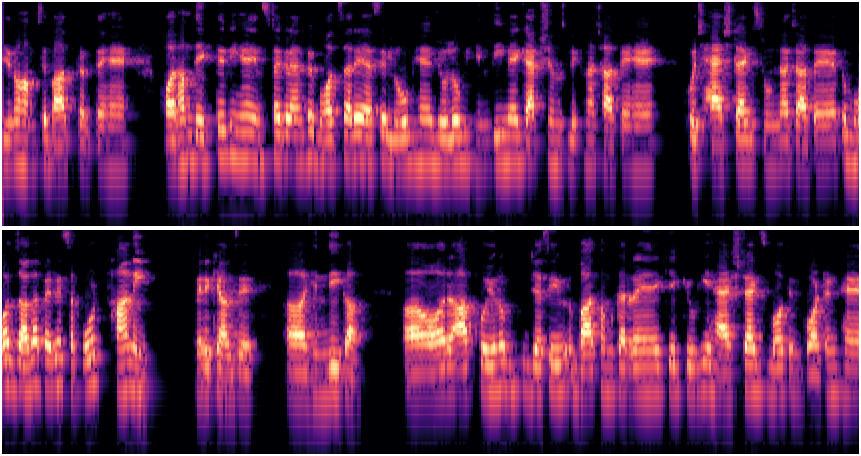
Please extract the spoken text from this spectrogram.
यू नो हमसे बात करते हैं। और हम देखते भी हैं इंस्टाग्राम पे बहुत सारे ऐसे लोग हैं जो लोग हिंदी में कैप्शंस लिखना चाहते हैं कुछ हैशटैग्स ढूंढना चाहते हैं। तो बहुत ज़्यादा पहले सपोर्ट था नहीं मेरे ख्याल से आ, हिंदी का। और आपको यू you नो know, जैसी बात हम कर रहे हैं कि क्योंकि हैशटैग्स बहुत इंपॉर्टेंट है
